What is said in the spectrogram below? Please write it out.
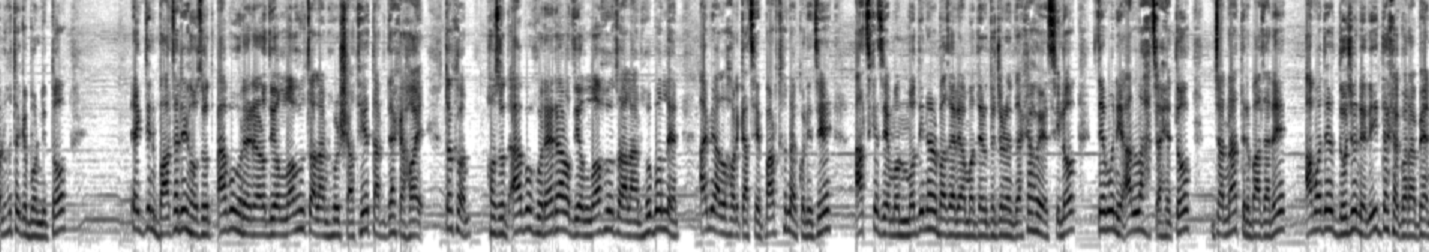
আনহু থেকে বর্ণিত। একদিন বাজারে হজরত আবু হুরাইরা রদিয়াল্লাহু তালানহুর সাথে তার দেখা হয়। তখন হজরত আবু হুরাইরা রদিয়াল্লাহু তালানহু বললেন, আমি আল্লাহর কাছে প্রার্থনা করি যে, আজকে যেমন মদিনার বাজারে আমাদের দুজনে দেখা হয়েছিল, তেমনি আল্লাহ চাহে তো জান্নাতের বাজারে আমাদের দুজনেরই দেখা করাবেন।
